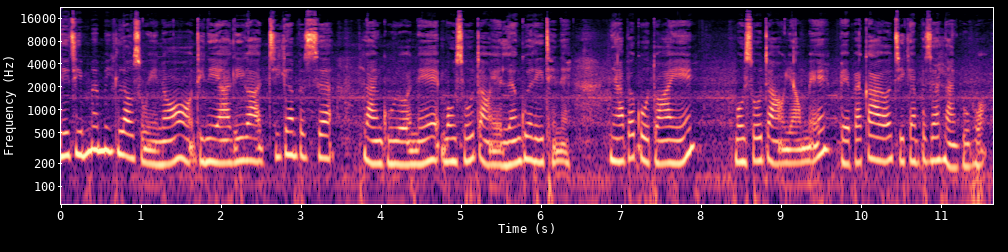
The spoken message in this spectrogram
နေကြီးမှတ်မိလောက်ဆိုရင်တော့ဒီနေရာလေးကကြီးကန်းပါဆက်လိုင်ကူတော်နဲ့မုတ်ဆိုးတောင်ရဲ့လမ်းခွဲလေးထင်တယ်။ညာဘက်ကိုသွားရင်မုတ်ဆိုးတောင်ရောက်မယ်။ဘယ်ဘက်ကတော့ကြီးကန်းပါဆက်လိုင်ကူပေါ့။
